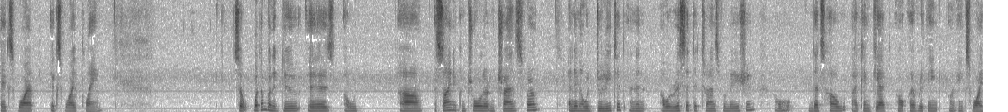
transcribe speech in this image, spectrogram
xy xy plane. So what I'm going to do is I would um, assign a controller and transform and then I would delete it and then I will reset the transformation. Will, that's how I can get everything on XY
